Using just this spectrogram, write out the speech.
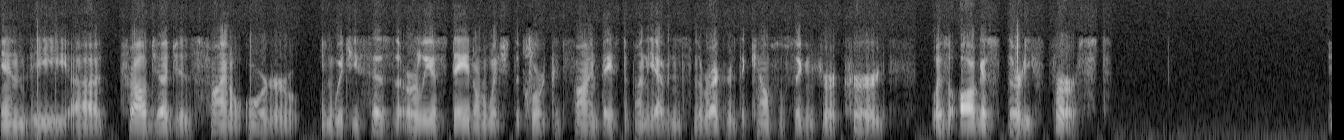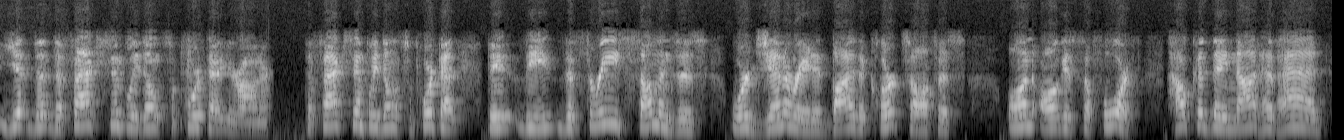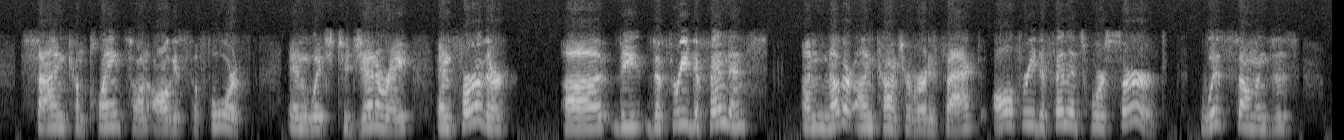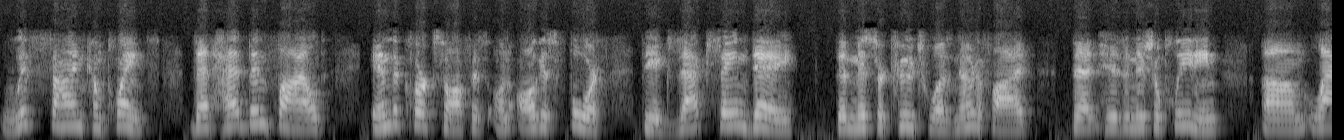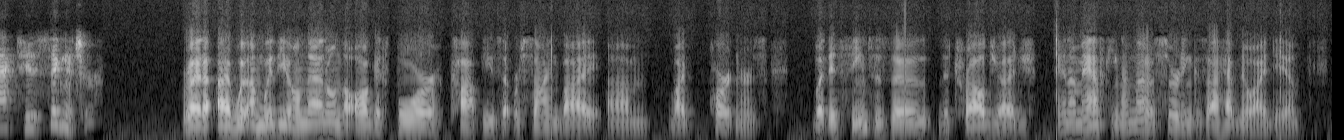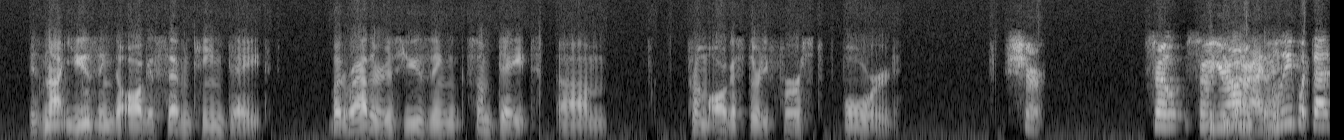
in the uh, trial judge's final order in which he says the earliest date on which the court could find, based upon the evidence in the record, that counsel's signature occurred was August 31st? Yeah, the, the facts simply don't support that, Your Honor. The facts simply don't support that. The, the, the three summonses were generated by the clerk's office on August the 4th. How could they not have had signed complaints on August the 4th in which to generate? And further, uh, the, the three defendants, another uncontroverted fact, all three defendants were served with summonses with signed complaints that had been filed in the clerk's office on August 4th, the exact same day that Mr. Cooch was notified that his initial pleading um, lacked his signature. Right, I, am with you on that on the August 4 copies that were signed by um, by partners. But it seems as though the trial judge, and I'm asking, I'm not asserting because I have no idea, is not using the August 17 date, but rather is using some date um, from August 31st forward. Sure. So, so you Your Honor, I believe what that.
